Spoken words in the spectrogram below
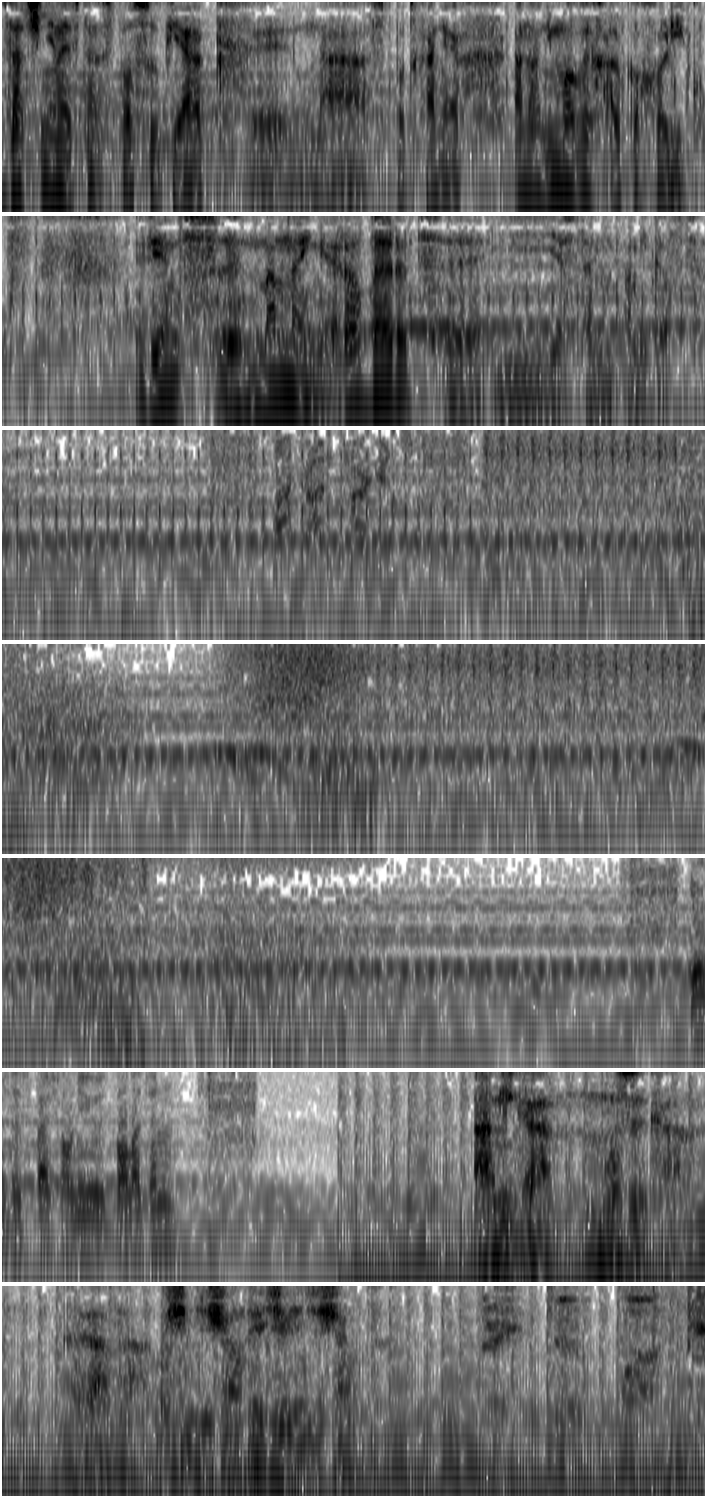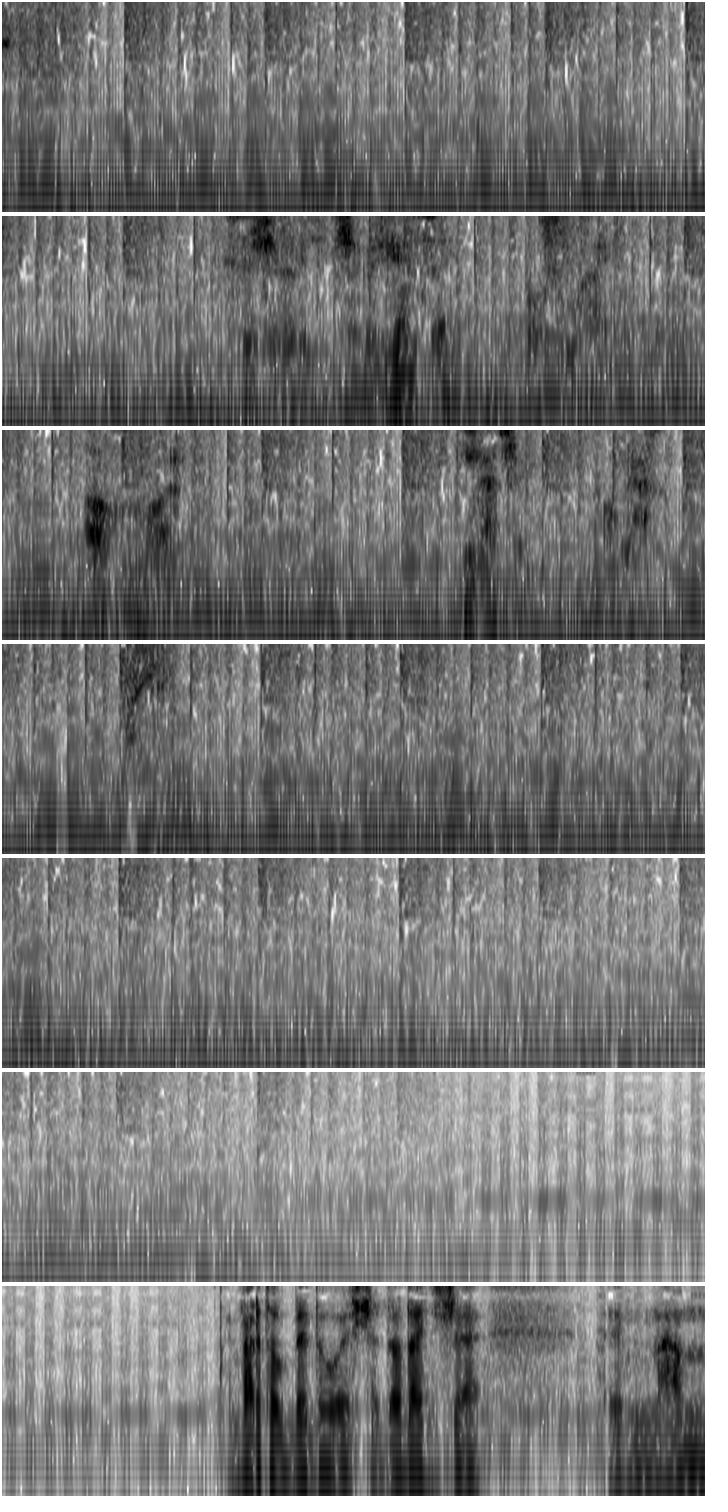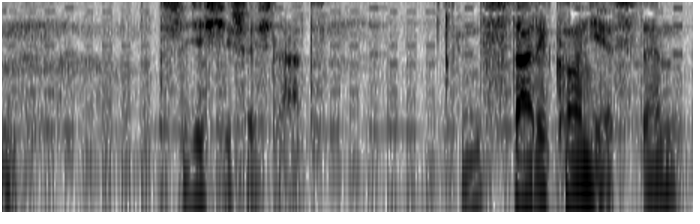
Zaczniemy w ten sposób jak y, na spotkaniach anonimowych alkoholików. Więc y, mam na imię Robert y, i jestem amigowcem. Here's a special news bulletin. Amiga, muzyka, lata 80. i 90. Chcesz się dowiedzieć czegoś więcej? Posłuchaj. Och, mord. Inaczej. Warto by było jeszcze dodać, że y, mam 36 lat. Więc stary koń jestem.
